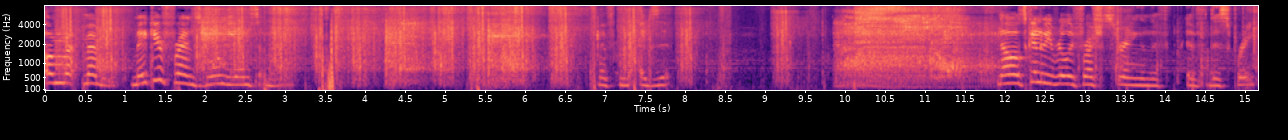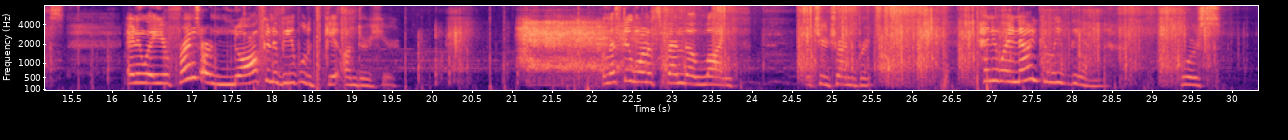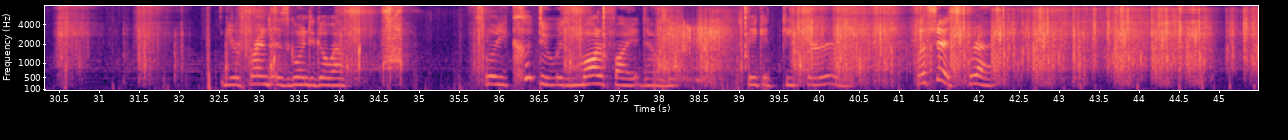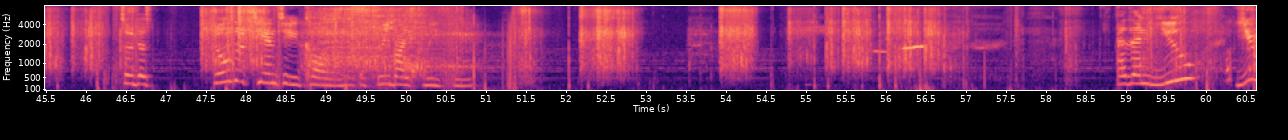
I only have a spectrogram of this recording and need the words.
Um, re- remember, make your friends go in the end somehow. My friend exit. No, it's gonna be really frustrating if if this breaks. Anyway, your friends are not gonna be able to get under here. Unless they want to spend a life that you're trying to break. Anyway, now you can leave the end. Of course, your friend is going to go after. So what you could do is modify it down here. Make it deeper. Let's say it's red. So just build a TNT column, like a three by three thing. And then you, you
